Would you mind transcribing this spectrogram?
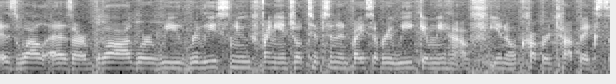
as well as our blog, where we release new financial tips and advice every week, and we have, you know, covered topics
